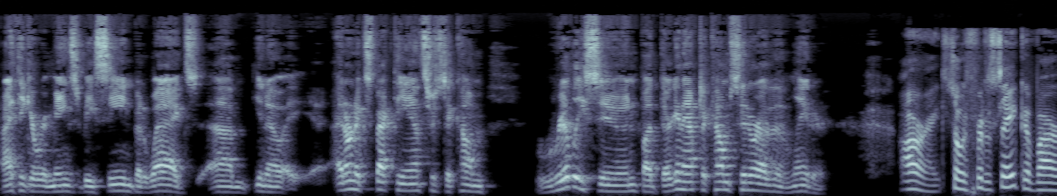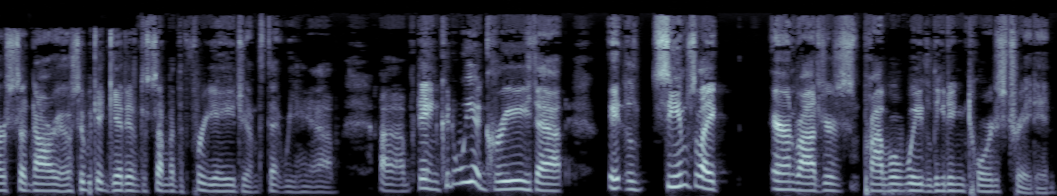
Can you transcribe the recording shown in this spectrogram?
I think it remains to be seen, but Wags, um, you know, I don't expect the answers to come really soon, but they're going to have to come sooner rather than later. All right. So, for the sake of our scenario, so we can get into some of the free agents that we have, uh, Dane, could we agree that it seems like Aaron Rodgers probably leading towards trading?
